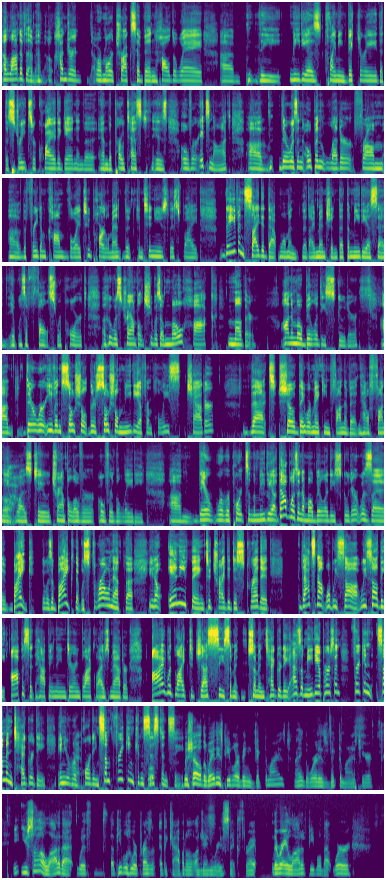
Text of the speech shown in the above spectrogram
a lot of the uh, hundred or more trucks have been hauled away. Uh, the media is claiming victory that the streets are quiet again and the and the protest is over. It's not. Uh, There was an open letter from uh, the Freedom Convoy to Parliament that continues this fight. They even cited that woman that I mentioned that the media said it was a false report, uh, who was trampled. She was a Mohawk mother on a mobility scooter. Um, there were even social. There's social media from police chatter that showed they were making fun of it and how funny it was to trample over over the lady. Um, there were reports in the media that wasn't a mobility scooter; it was a bike. It was a bike that was thrown at the, you know, anything to try to discredit that's not what we saw. We saw the opposite happening during Black Lives Matter. I would like to just see some some integrity as a media person, freaking some integrity in your reporting, some freaking consistency. Michelle, the way these people are being victimized, I think the word is victimized here. You, you saw a lot of that with the people who were present at the Capitol on January 6th, right? there were a lot of people that were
